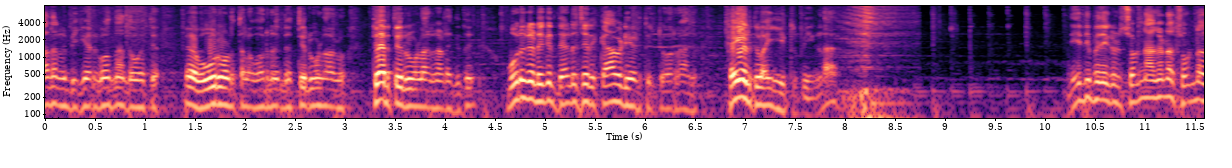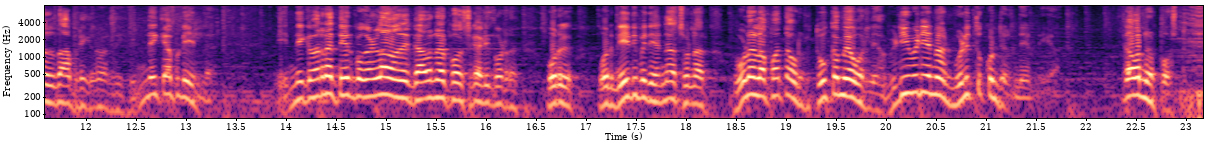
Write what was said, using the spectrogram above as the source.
மத நம்பிக்கை இருக்கும். வந்து அந்த ஊர்வலத்தில் வர்ற இந்த திருவிழா தேர் திருவிழா நடக்குது. முருகனுக்கு தினசரி காவடி எடுத்துக்கிட்டு வர்றாங்க. கையெழுத்து வாங்கிட்டு இருப்பீங்களா நீதிபதிகள் சொன்னாங்கன்னா சொன்னது தான் அப்படிங்கிற இன்றைக்கி அப்படி இல்லை. இன்றைக்கி வர்ற தீர்ப்புகள்லாம் கவர்னர் போஸ்ட்டுக்கு அடி போடுற ஒரு ஒரு நீதிபதி என்ன சொன்னார்? ஊழலை பார்த்து அவருக்கு தூக்கமே வரலையா? விடிய விடிய நான் விழித்து கொண்டு இருந்தேன் இல்லையா? கவர்னர் போஸ்ட்டு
